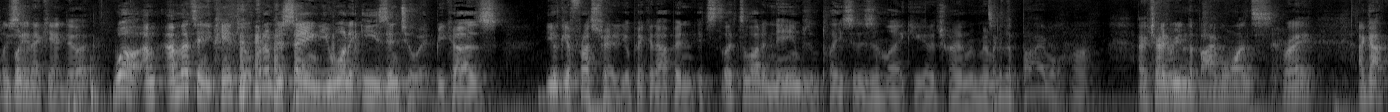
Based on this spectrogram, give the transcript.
Are you But- saying I can't do it? Well, I'm I'm not saying you can't do it, but I'm just saying you want to ease into it because you'll get frustrated. You'll pick it up, and it's like it's a lot of names and places, and like you got to try and remember like the the. Bible, huh? I tried reading the Bible once, right? I got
